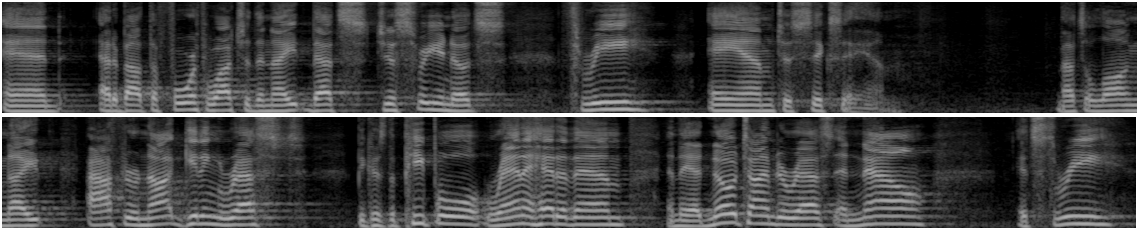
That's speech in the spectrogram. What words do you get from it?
and at about the fourth watch of the night, that's just for your notes, 3 a.m. to 6 a.m. That's a long night. After not getting rest, because the people ran ahead of them and they had no time to rest, and now it's 3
